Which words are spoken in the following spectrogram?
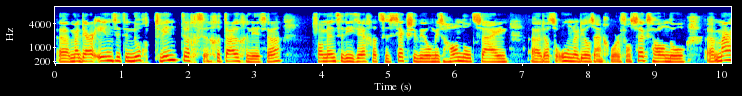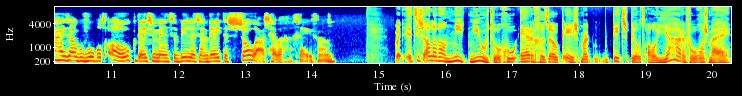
Uh, maar daarin zitten nog twintig getuigenissen van mensen die zeggen dat ze seksueel mishandeld zijn, uh, dat ze onderdeel zijn geworden van sekshandel. maar hij zou bijvoorbeeld ook deze mensen willen en weten SOA's hebben gegeven. Het is allemaal niet nieuw, toch? Hoe erg het ook is. Maar dit speelt al jaren volgens mij.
